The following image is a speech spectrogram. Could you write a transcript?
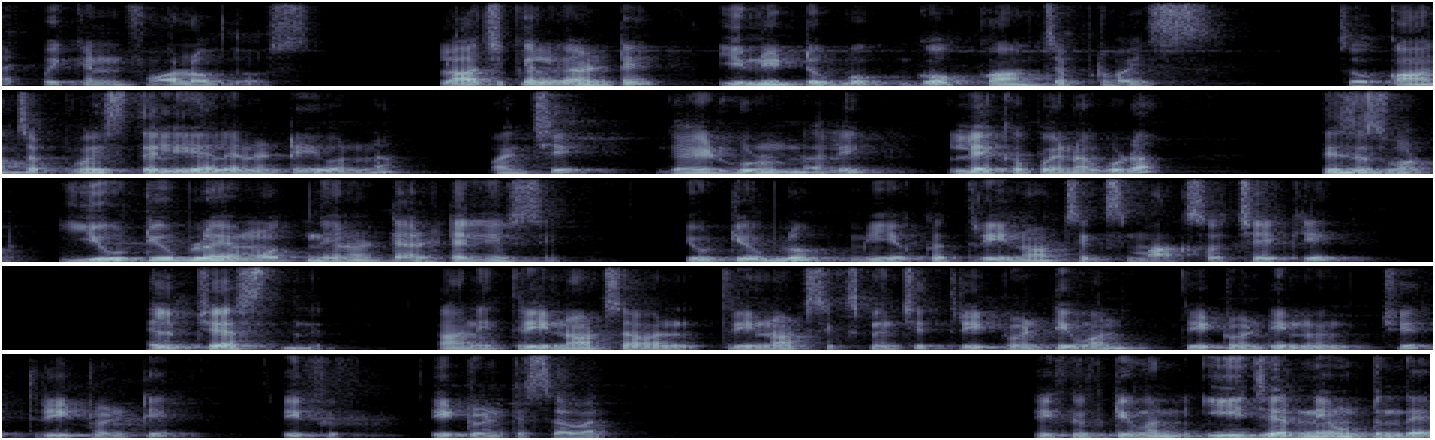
that we can follow those లాజికల్గా అంటే unit to book go concept wise so concept wise తెలియాలి అని అంటే ఏమన్నా మంచి గైడ్ కూడా ఉండాలి. లేకపోయినా కూడా దిస్ ఇస్ వాట్ యూట్యూబ్లో ఏమవుతుంది అని అంటే అది టెల్ యూసి యూట్యూబ్లో మీ యొక్క త్రీ నాట్ సిక్స్ మార్క్స్ వచ్చేకి హెల్ప్ చేస్తుంది. కానీ three naught seven three naught six నుంచి three twenty one three twenty నుంచి three twenty three fif three twenty seven three fifty one ఈ జర్నీ ఉంటుందే.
